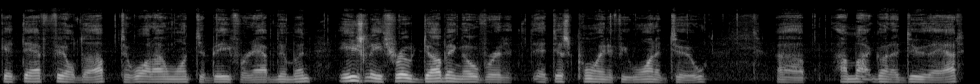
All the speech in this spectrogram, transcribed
Get that filled up to what I want to be for an abdomen. Easily throw dubbing over it at, at this point if you wanted to. Uh, I'm not going to do that.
